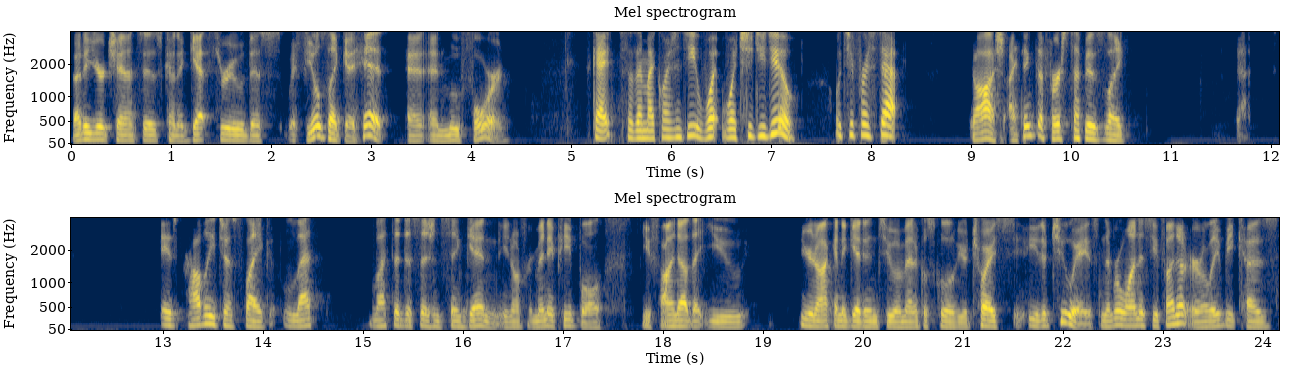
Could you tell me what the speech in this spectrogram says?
better your chances kind of get through this it feels like a hit and, and move forward. Okay so then my question to you what what should you do? What's your first step? Gosh i think the first step is like is probably just like let let the decision sink in. You know for many people you find out that you you're not going to get into a medical school of your choice either two ways. Number one is you find out early because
